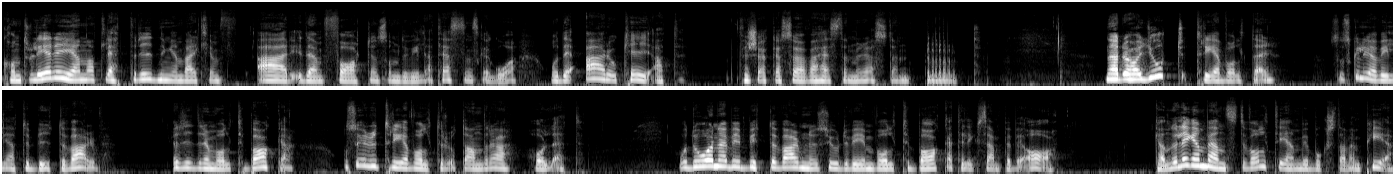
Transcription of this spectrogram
Kontrollera igen att lättridningen verkligen är i den farten som du vill att hästen ska gå. Och det är okej okay att försöka söva hästen med rösten. Brrrt. När du har gjort tre volter så skulle jag vilja att du byter varv. Rider en volt tillbaka och så är du tre volter åt andra hållet. Och då när vi bytte varv nu så gjorde vi en volt tillbaka till exempel vid A. Kan du lägga en vänstervolt igen vid bokstaven P.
